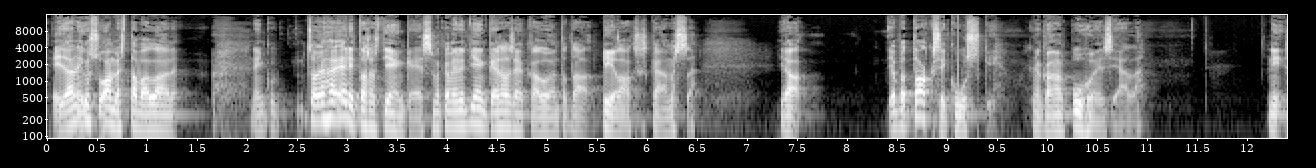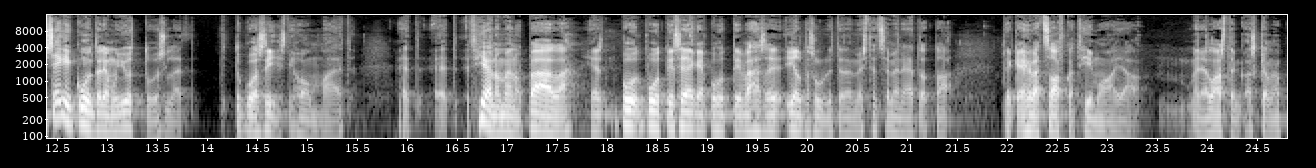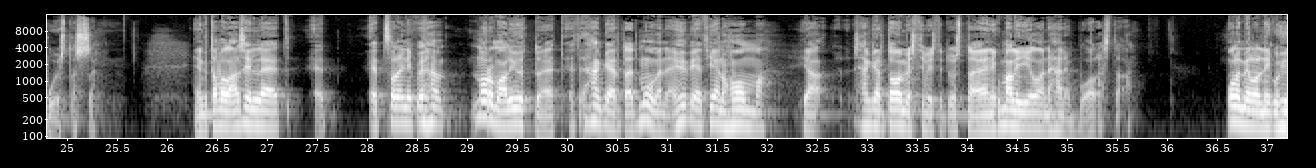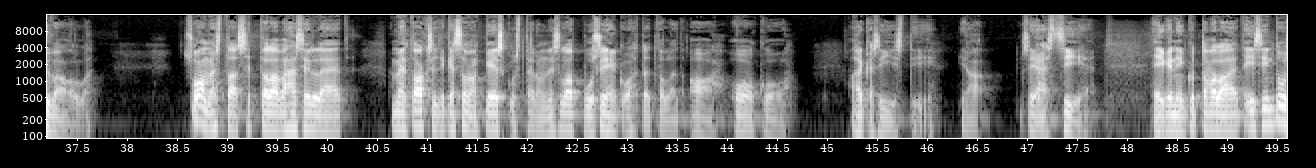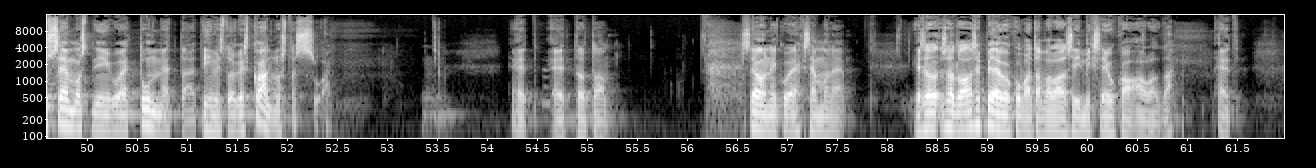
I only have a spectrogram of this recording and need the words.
Ei tämä niin kuin Suomessa tavallaan, niin kuin, se on ihan eri tasosta Jenkeissä. Mä kävin nyt Jenkeissä asiakkaan tota, piilauksessa käymässä. Ja jopa taksikuski, jonka mä puhuin siellä, niin sekin kuunteli mun juttuja silleen, että vittu kun on siisti homma, että et, et, et hieno meno päällä. Ja puhuttiin sen jälkeen, puhuttiin vähän se iltasuunnitelmista, että se menee tota, tekee hyvät safkat himoa ja menee lasten kanssa käymään puistossa. Niin tavallaan silleen, että et, et se oli niinku ihan normaali juttu, että et hän kertoi, että muu menee hyvin, että hieno homma, ja hän kertoi omista vistitusta, ja niinku mä olin iloinen hänen puolestaan. Molemmilla oli niinku hyvä olla. Suomessa taas sitten ollaan vähän silleen, että meidän taksi tekee saman keskustelun, niin se loppuu siihen kohtaan, että ollaan, että a, ok, aika siistiä, ja se jää siihen. Eikä niinku tavallaan, että ei siinä tule semmoista niinku, että tunnetta, että ihmiset oikeasti kannustaisi sua. Et, et tota, se on niinku ehkä semmoinen, ja se, se on se pelkokuva tavallaan siinä, miksi ei kukaan aloita. Että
